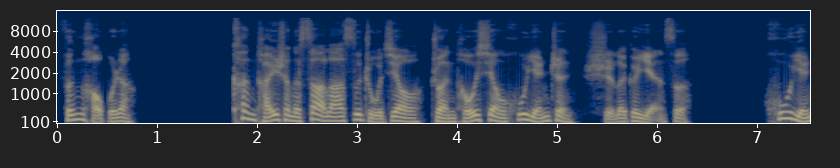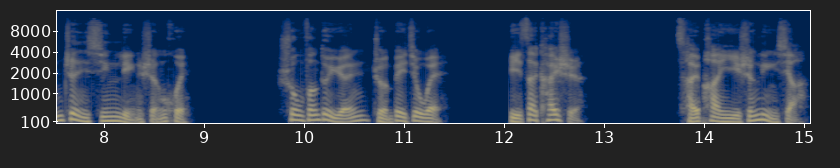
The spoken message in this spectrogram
分毫不让。看台上的萨拉斯主教转头向呼延震使了个眼色，呼延震心领神会。双方队员准备就位，比赛开始。裁判一声令下。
